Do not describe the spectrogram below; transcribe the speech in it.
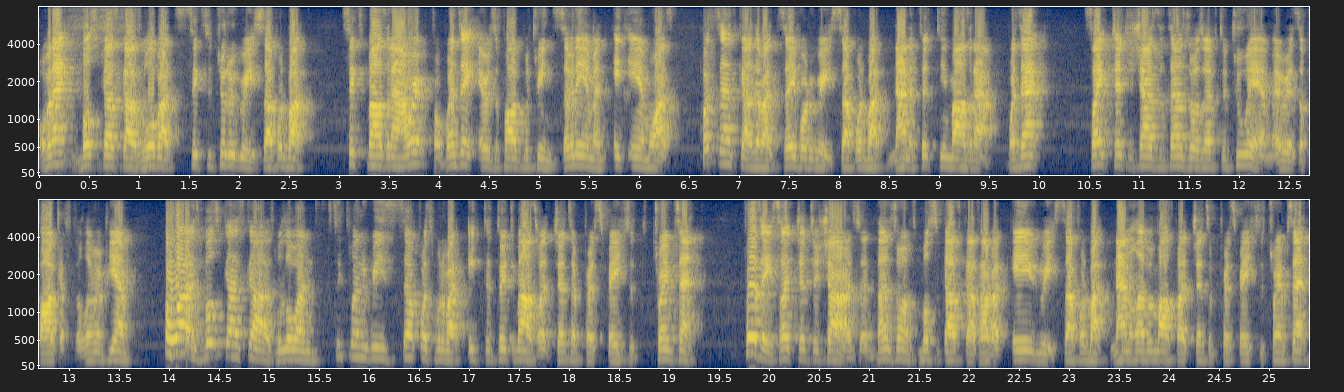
Overnight, most skies skies low about 62 degrees, southward about 6 miles an hour. For Wednesday, areas of fog between 7 a.m. and 8 a.m. west. Port St. about 74 degrees, southward about 9 to 15 miles an hour. What's that? Slight of showers and thunderstorms after 2 a.m. Areas of fog after 11 p.m. Otherwise, most skies skies below on 61 degrees, southwest with about 8 to 30 miles west. Chance of precipitation 20%. Thursday, slight chance of showers and thunderstorms. Most skies skies have about 80 degrees, southward about 9 11 miles by chance of precipitation 20%.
